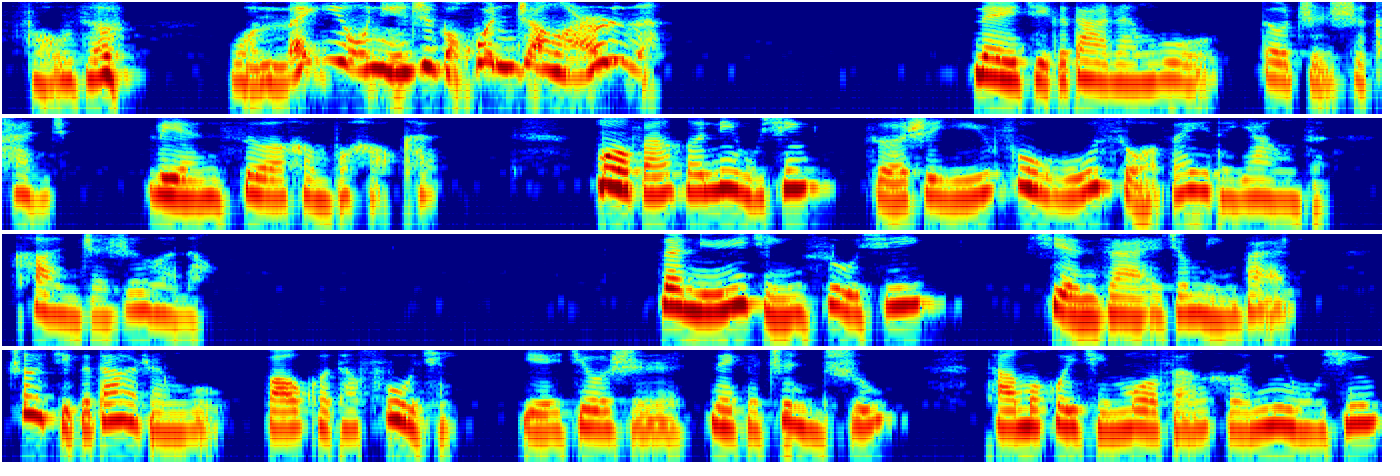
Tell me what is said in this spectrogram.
否则我没有你这个混账儿子。那几个大人物都只是看着，脸色很不好看。莫凡和宁武星则是一副无所谓的样子，看着热闹。那女警素汐现在就明白了，这几个大人物，包括他父亲，也就是那个郑叔。他们会请莫凡和宁武星，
